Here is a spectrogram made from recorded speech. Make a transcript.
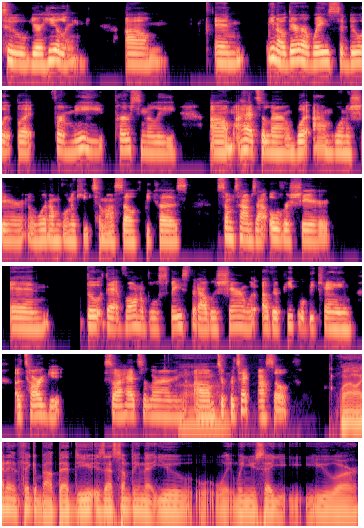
to your healing. Um, and, you know, there are ways to do it. But for me personally, um, I had to learn what I'm going to share and what I'm going to keep to myself because sometimes I overshared and th- that vulnerable space that I was sharing with other people became a target. So I had to learn um, to ah. protect myself. Wow, I didn't think about that. Do you? Is that something that you, when you say you, you are,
